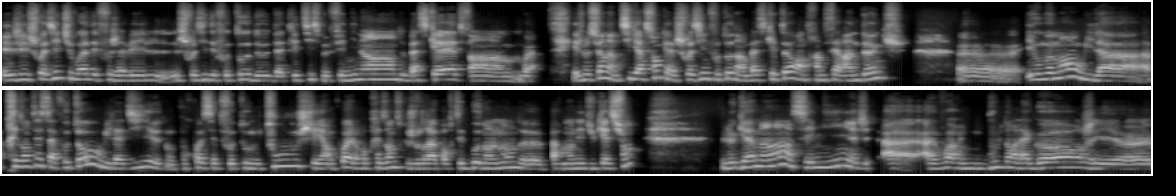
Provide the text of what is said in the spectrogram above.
Et j'ai choisi, tu vois, des j'avais choisi des photos d'athlétisme féminin, de basket, enfin, voilà. Et je me souviens d'un petit garçon qui a choisi une photo d'un basketteur en train de faire un dunk. et au moment où il a présenté sa photo, où il a dit donc pourquoi cette photo me touche et en quoi elle représente ce que je voudrais apporter de beau dans le monde euh, par mon éducation. Le gamin s'est mis à avoir une boule dans la gorge et euh,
